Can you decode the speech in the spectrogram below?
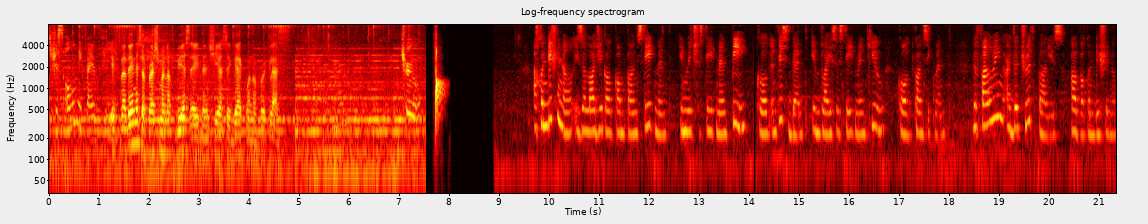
She's only 5 feet. If Nadine is a freshman of BSA, then she has a GEC one of her class. True. A conditional is a logical compound statement in which a statement P, called antecedent, implies a statement Q, called consequent. The following are the truth values of a conditional.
